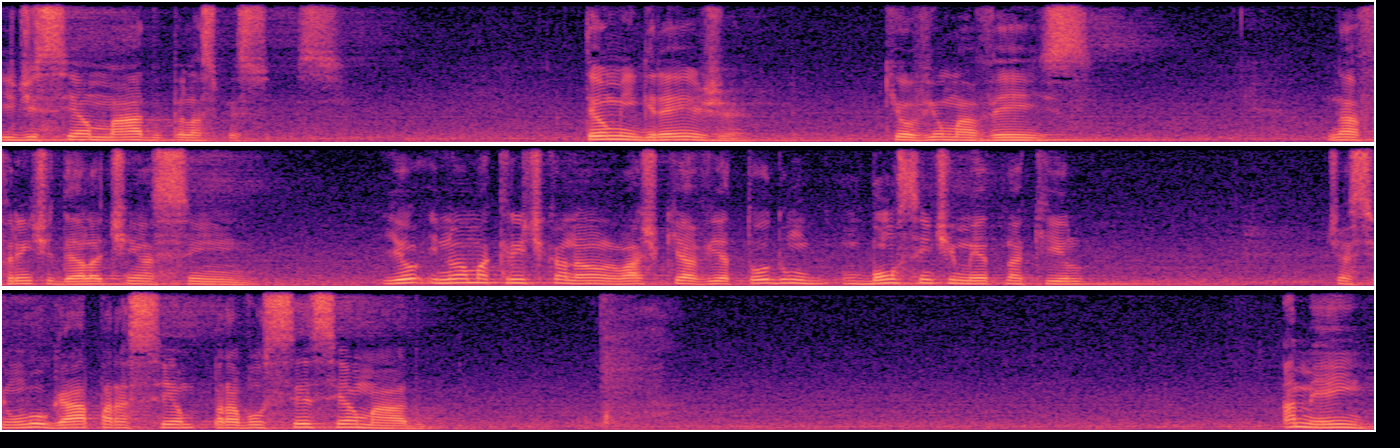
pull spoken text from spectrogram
e de ser amado pelas pessoas. Tem uma igreja que eu vi uma vez, na frente dela tinha assim, e, eu, e, não é uma crítica, não. Eu acho que havia todo um, um bom sentimento naquilo. Tinha assim, um lugar para, ser, para você ser amado. Amém.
